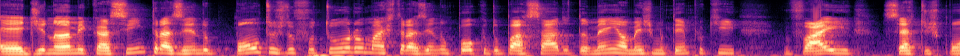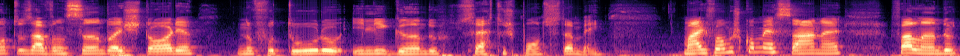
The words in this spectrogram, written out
é, dinâmica assim, trazendo pontos do futuro, mas trazendo um pouco do passado também, ao mesmo tempo que vai certos pontos avançando a história no futuro e ligando certos pontos também. Mas vamos começar, né, falando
